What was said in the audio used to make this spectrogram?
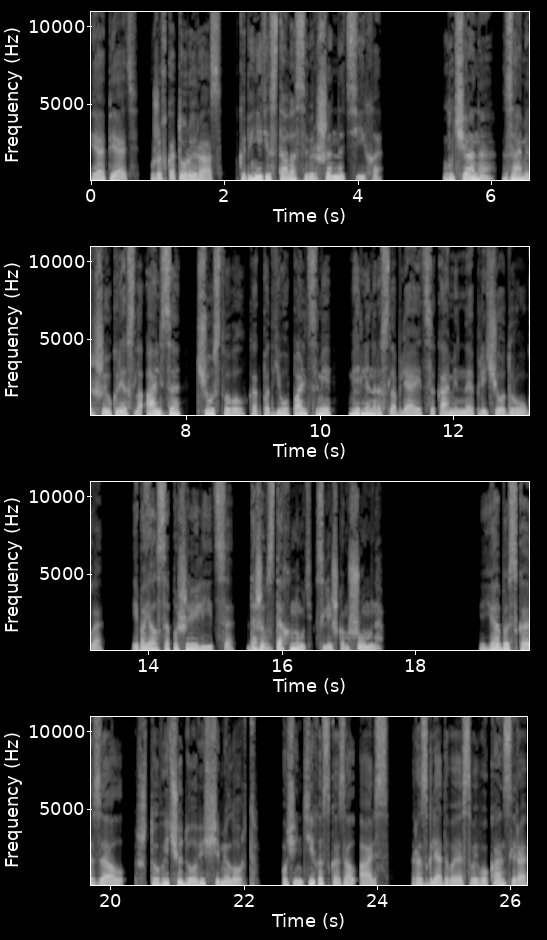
И опять, уже в который раз, в кабинете стало совершенно тихо. Лучана, замерший у кресла Альса, чувствовал, как под его пальцами медленно расслабляется каменное плечо друга и боялся пошевелиться, даже вздохнуть слишком шумно. «Я бы сказал, что вы чудовище, милорд», — очень тихо сказал Альс, разглядывая своего канцлера,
